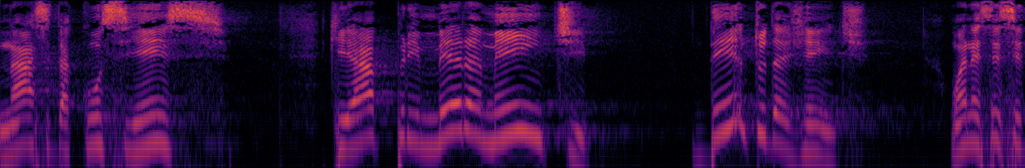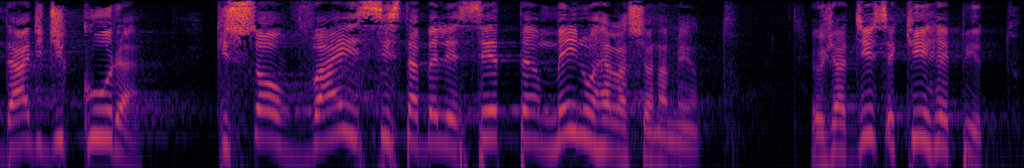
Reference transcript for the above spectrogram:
nasce da consciência que há, primeiramente, dentro da gente, uma necessidade de cura que só vai se estabelecer também no relacionamento. Eu já disse aqui e repito.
